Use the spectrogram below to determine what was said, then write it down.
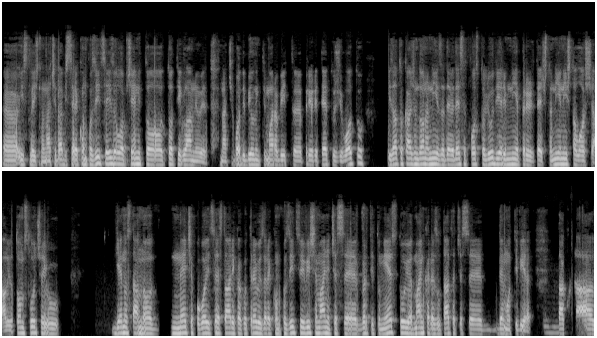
e, i slično. Znači, da bi se rekompozicija izvela općenito, to ti je glavni uvjet. Znači, bodybuilding ti mora biti e, prioritet u životu, i zato kažem da ona nije za 90% ljudi jer im nije prioritet, što nije ništa loše, ali u tom slučaju jednostavno neće pogoditi sve stvari kako trebaju za rekompoziciju i više manje će se vrtiti u mjestu i od manjka rezultata će se demotivirati. mm Tako da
